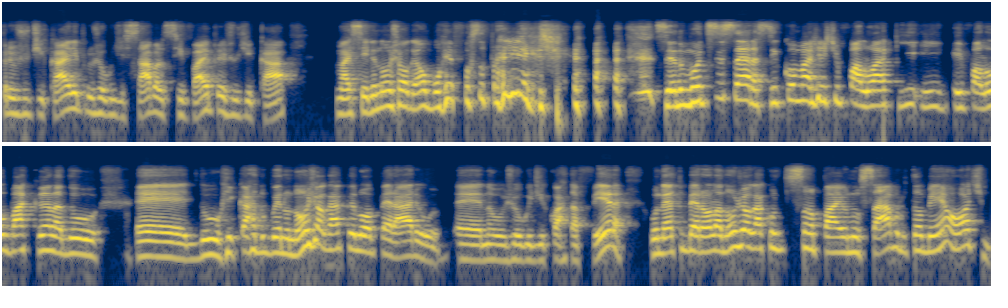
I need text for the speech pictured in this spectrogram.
prejudicar ele para o jogo de sábado, se vai prejudicar mas se ele não jogar, é um bom reforço para gente. Sendo muito sincero, assim como a gente falou aqui e, e falou bacana do, é, do Ricardo Bueno não jogar pelo Operário é, no jogo de quarta-feira, o Neto Berola não jogar contra o Sampaio no sábado também é ótimo.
